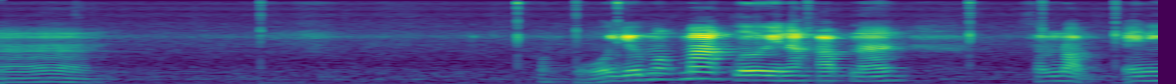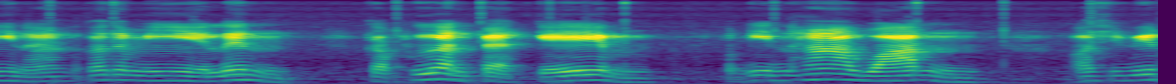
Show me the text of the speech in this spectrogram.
อ่า โอ้โห เยอะมากๆเลยนะครับนะ สำหรับไอ้นี่นะ ก็จะมีเล่นกับเพื่อน 8 เกมล็อกอิน 5 วัน เอาชีวิต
